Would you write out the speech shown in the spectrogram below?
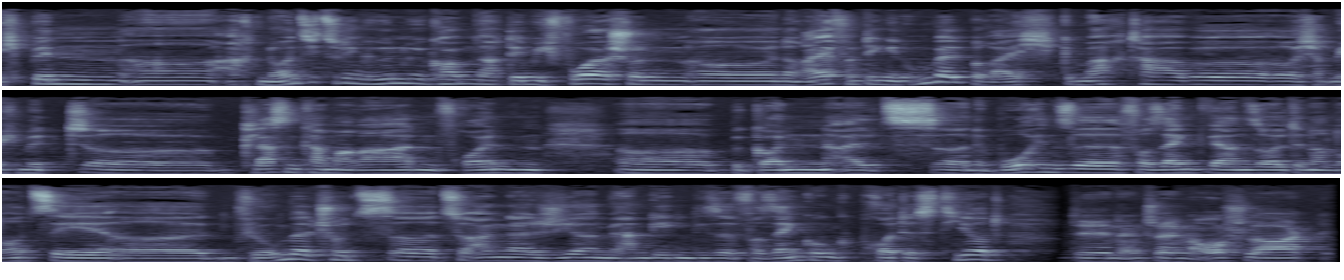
Ich bin 98 äh, zu den Grünen gekommen, nachdem ich vorher schon eine Reihe von Dingen in Umweltbereich gemacht habe. Ich habe mich mit äh, Klassenkameraden, Freunden äh, begonnen, als äh, eine Bohrinsel versenkt werden sollte in der Nordsee, äh, für Umweltschutz äh, zu engagieren. Wir haben gegen diese Versenkung protestiert. Den entscheidenden Ausschlag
